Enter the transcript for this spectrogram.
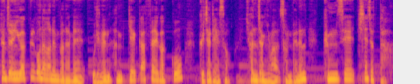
현정이가 끌고 나가는 바람에 우리는 함께 카페에 갔고 그 자리에서 현정이와 선배는 금세 친해졌다.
